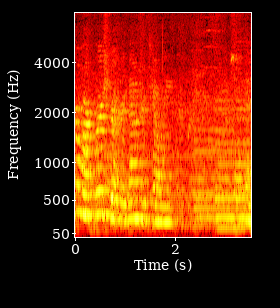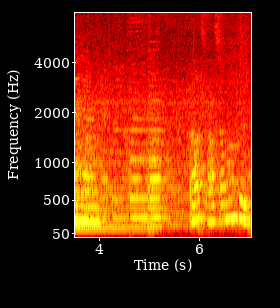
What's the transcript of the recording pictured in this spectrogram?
from our first record, Boundary County. And, um, well, it's called So Long Blue.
